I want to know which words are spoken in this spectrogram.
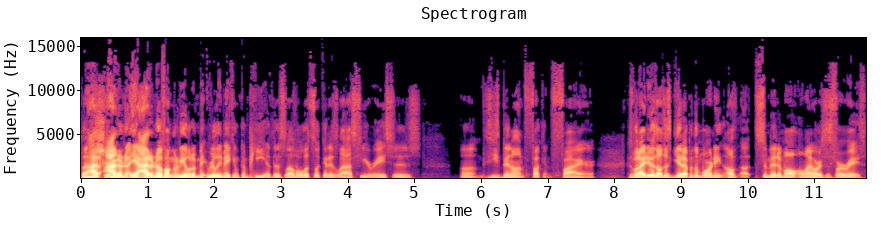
But Oh, shit. I, I don't know. Yeah, I don't know if I'm going to be able to ma- really make him compete at this level. Let's look at his last few races. Um, he's been on fucking fire. Because what I do is I'll just get up in the morning, I'll uh, submit him all, all my horses for a race,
